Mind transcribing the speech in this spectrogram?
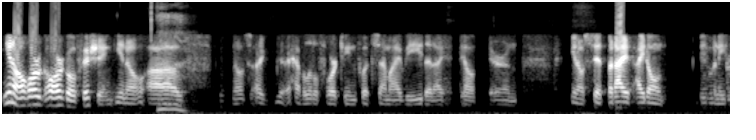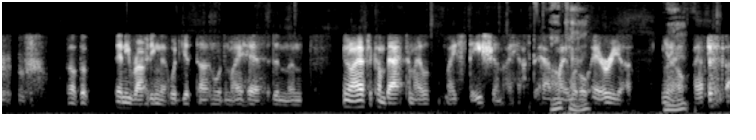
you know, or or go fishing. You know, uh, you know, so I have a little 14 foot semi V that I go out there and you know sit, but I I don't do any of the any writing that would get done with my head, and then you know I have to come back to my my station. I have to have my little area. You know, I have to.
